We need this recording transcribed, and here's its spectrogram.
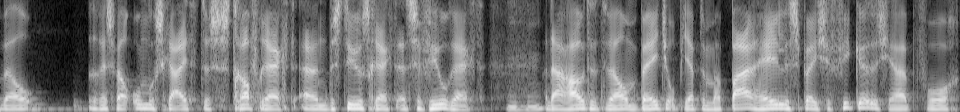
wel er is wel onderscheid tussen strafrecht en bestuursrecht en civielrecht. Mm En daar houdt het wel een beetje op. Je hebt een paar hele specifieke. Dus je hebt voor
